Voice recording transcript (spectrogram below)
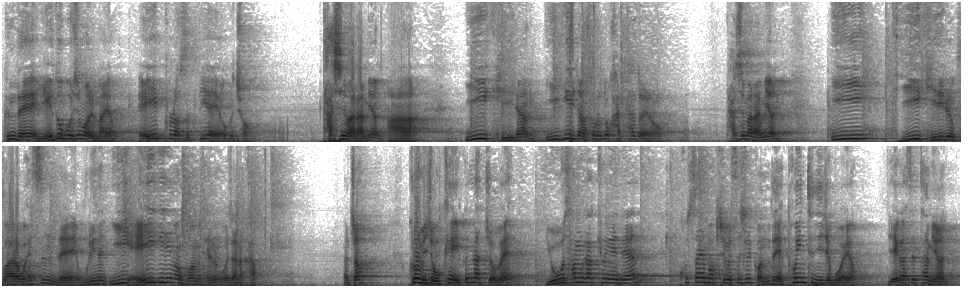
근데 얘도 보시면 얼마요? a 플러스 b예요. 그쵸? 다시 말하면 아, 이 길이랑 이 길이랑 서로 또 같아져요. 다시 말하면 이 d 길이를 구하라고 했었는데 우리는 이 a 길이만 구하면 되는 거잖아. 값. 맞죠? 그럼 이제 오케이. 끝났죠. 왜? 요 삼각형에 대한 코사인 법칙을 쓰실 건데 포인트는 이제 뭐예요? 얘가 세타면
